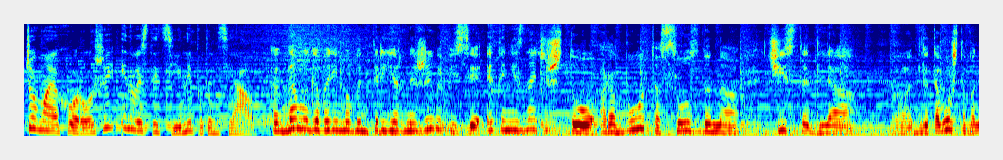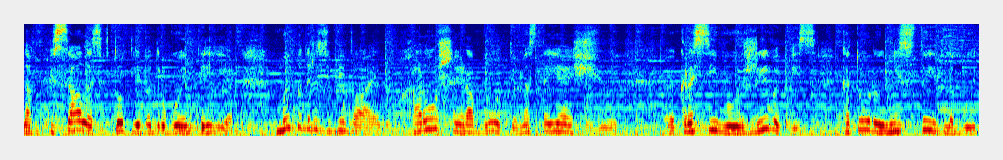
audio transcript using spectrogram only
що має хороший інвестиційний потенціал. Когда мы говорим об интерьерной живописи, это не значит, что работа создана чисто для э, для того, чтобы она вписалась в тот либо другой интерьер. Мы подразумеваем хорошие работы, настоящую э, красивую живопись, которую не стыдно будет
